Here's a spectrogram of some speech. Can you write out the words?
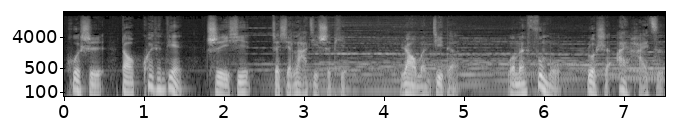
或是到快餐店吃一些这些垃圾食品。让我们记得，我们父母若是爱孩子，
